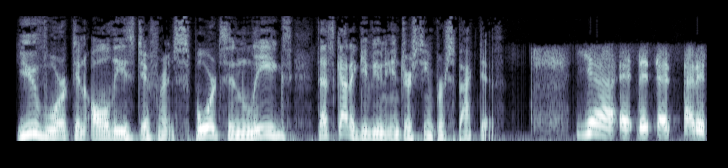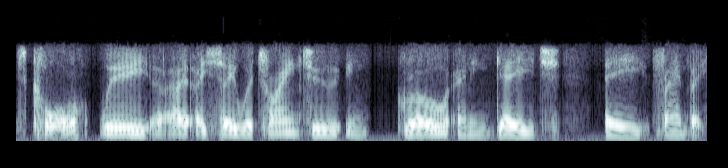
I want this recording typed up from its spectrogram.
You've worked in all these different sports and leagues. That's got to give you an interesting perspective. Yeah, at, at, at its core, we I, I, say we're trying to in, grow and engage a fan base.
